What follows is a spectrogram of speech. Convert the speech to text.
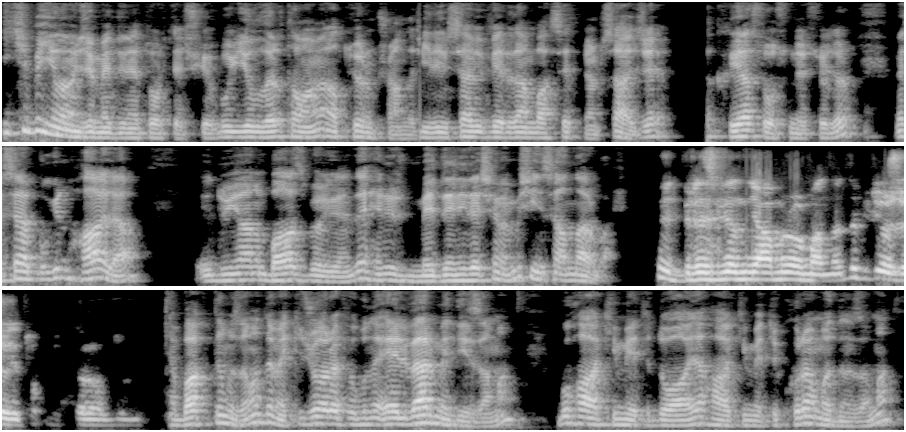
2000 yıl önce medeniyet ortaya çıkıyor. Bu yılları tamamen atıyorum şu anda. Bilimsel bir veriden bahsetmiyorum. Sadece kıyas olsun diye söylüyorum. Mesela bugün hala e, dünyanın bazı bölgelerinde henüz medenileşememiş insanlar var. Evet Brezilya'nın yağmur ormanlarında biliyoruz öyle topluluklar olduğunu. Baktığımız zaman demek ki coğrafya bunu el vermediği zaman bu hakimiyeti, doğaya hakimiyeti kuramadığın zaman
